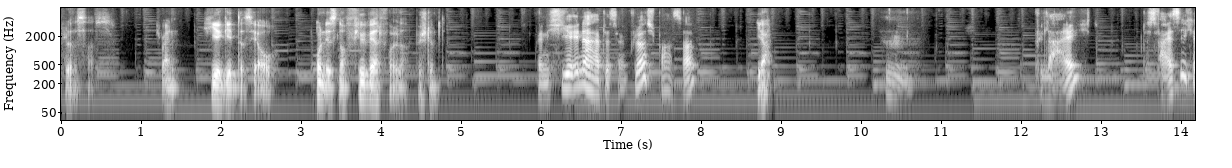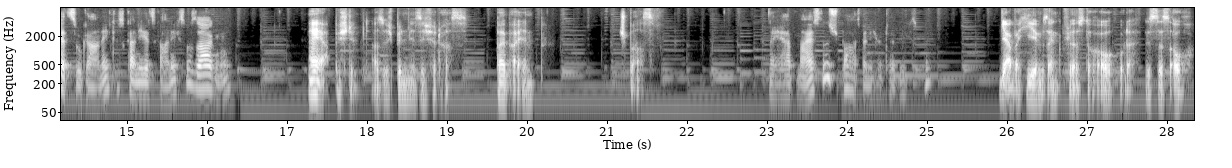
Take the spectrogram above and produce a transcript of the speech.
Fleurs hast. Ich meine, hier geht das ja auch. Und ist noch viel wertvoller, bestimmt. Wenn ich hier innerhalb des St. Fleurs Spaß habe? Ja. Hm. Vielleicht? Das weiß ich jetzt so gar nicht. Das kann ich jetzt gar nicht so sagen. Naja, bestimmt. Also ich bin mir sicher, du hast bei beidem Spaß. Na, ich habe meistens Spaß, wenn ich unterwegs bin. Ja, aber hier im St. Fleurs doch auch, oder? Ist das auch?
